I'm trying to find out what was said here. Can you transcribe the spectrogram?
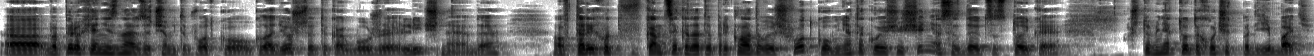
А, во-первых, я не знаю, зачем ты фотку кладешь, что это как бы уже личное, да. Во-вторых, вот в конце, когда ты прикладываешь фотку, у меня такое ощущение создается стойкое, что меня кто-то хочет подъебать.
